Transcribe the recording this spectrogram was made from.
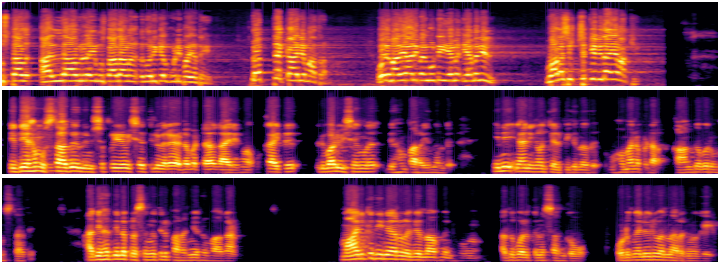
ഉസ്താദ് എല്ലാവരുടെയും ഉസ്താദാണ് എന്ന് ഒരിക്കൽ കൂടി പറയട്ടെ. ഒറ്റ കാര്യം മാത്രം. ഒരു മലയാളി പെൺകുട്ടി യമനിൽ വധശിക്ഷയ്ക്ക് വിധേയമാക്കി. ഇദ്ദേഹം ഉസ്താദ് നിമിഷപ്രിയ വിഷയത്തിൽ വരെ ഇടപെട്ട കാര്യങ്ങൾ ഒക്കെ ആയിട്ട് ഒരുപാട് വിഷയങ്ങൾ ഇദ്ദേഹം പറയുന്നുണ്ട്. ഇനി ഞാൻ നിങ്ങൾ കേൾപ്പിക്കുന്നത് ബഹുമാനപ്പെട്ട കാന്തപുരം ഉസ്താദ്. അദ്ദേഹത്തിന്റെ പ്രസംഗത്തിൽ പറഞ്ഞൊരു ഭാഗമാണ് മാലിക് ദീനാർ റജല്ലാഹുവിനും അതുപോലെ തന്നെ സംഘവും കൊടുങ്ങല്ലൂർ വന്നിറങ്ങുകയും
